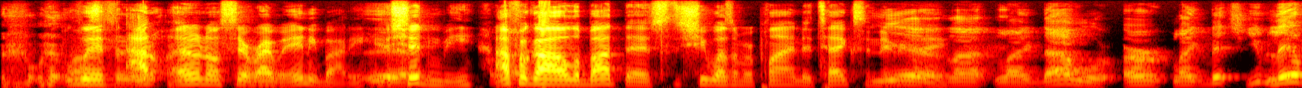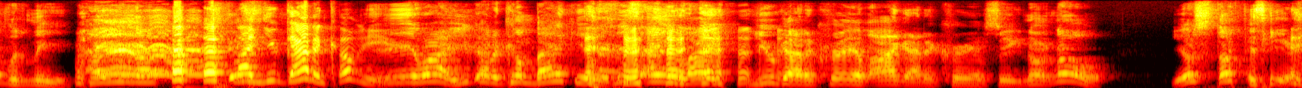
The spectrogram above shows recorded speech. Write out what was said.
with. With. I don't I don't know sit right with anybody. yeah. It shouldn't be. I forgot all about that. She wasn't replying to texts and Yeah, everything. like like that will irk. Like bitch, you live with me. You not? like you gotta come here. Yeah, right. You gotta come back here. This ain't like you got a crib, I got a crib. So you know, no, your stuff is here.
